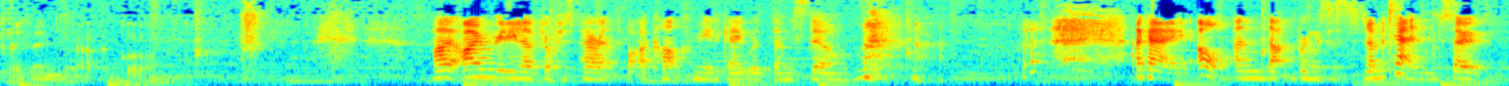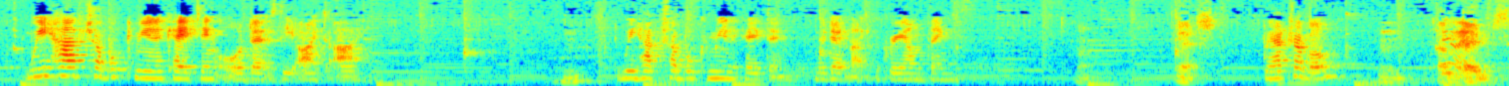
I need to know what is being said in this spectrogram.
They said, yeah, go. I, I really love Josh's parents, but I can't communicate with them still. okay, oh, and that brings us to number 10. So we have trouble communicating or don't see eye to eye. We have trouble communicating. We don't like agree on things. Yes. We have trouble. Mm. Sometimes.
